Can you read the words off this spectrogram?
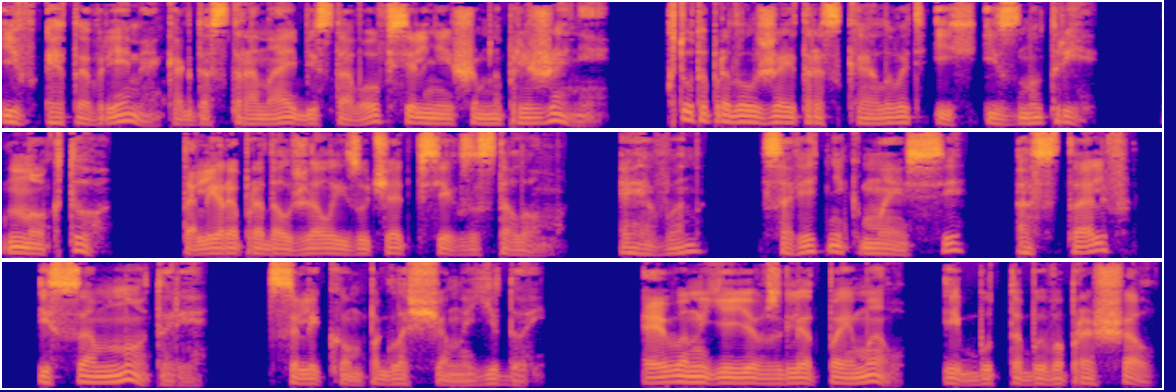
И в это время, когда страна и без того в сильнейшем напряжении, кто-то продолжает раскалывать их изнутри. Но кто? Талера продолжала изучать всех за столом. Эван, советник Месси, Астальф и сам Нотари, целиком поглощенный едой. Эван ее взгляд поймал и будто бы вопрошал,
